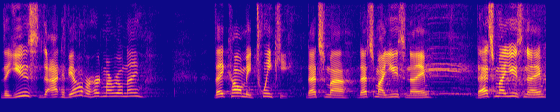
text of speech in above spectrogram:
The youth, have y'all ever heard my real name? They call me Twinkie. That's my, that's my youth name. That's my youth name.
